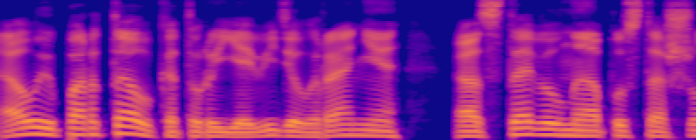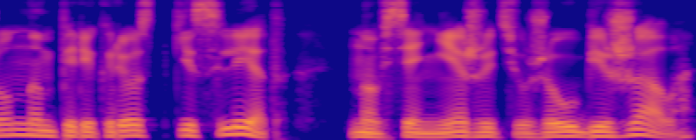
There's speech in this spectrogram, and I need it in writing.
Алый портал, который я видел ранее, оставил на опустошенном перекрестке след, но вся нежить уже убежала.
